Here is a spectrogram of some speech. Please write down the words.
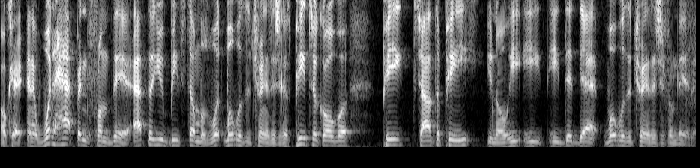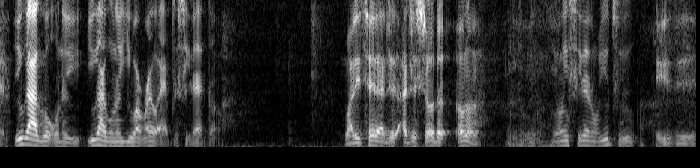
Okay, and what happened from there after you beat stumbles? What what was the transition? Because P took over. P shout out to P. You know he he he did that. What was the transition from there then? You gotta go on the you gotta go on the URL app to see that though. Why do you say that? I just I just showed the hold on. You only see that on YouTube. Eazy.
